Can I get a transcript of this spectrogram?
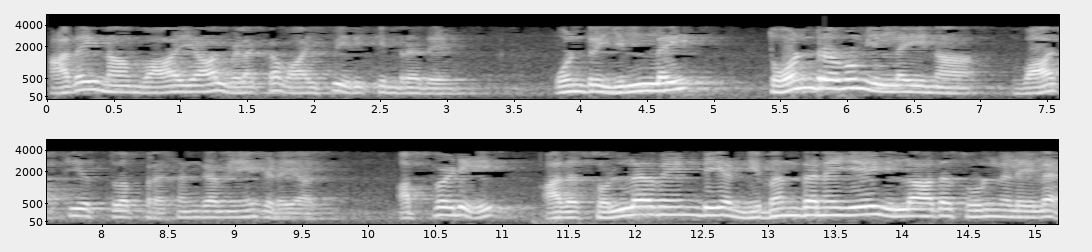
அதை நாம் வாயால் விளக்க வாய்ப்பு இருக்கின்றது. ஒன்று இல்லை தோன்றவும் இல்லைனா வாச்சியத்துவ பிரசங்கமே கிடையாது. அப்படி அதை சொல்ல வேண்டிய நிபந்தனையே இல்லாத சூழ்நிலையில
